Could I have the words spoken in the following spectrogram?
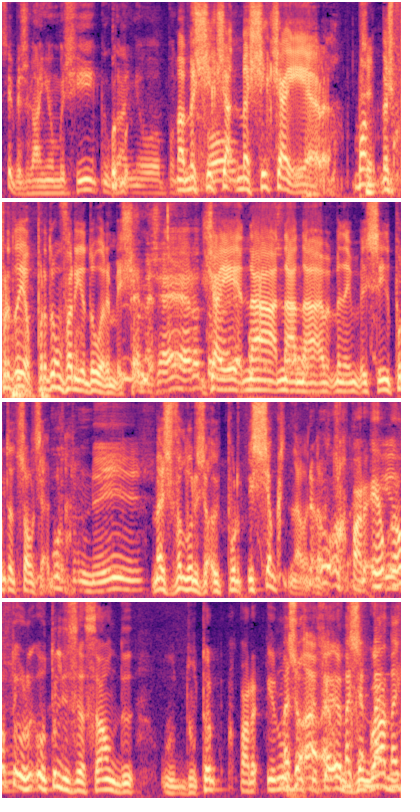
Sim, mas ganhou o Machico, ganhou a Mas Chico já, mas Chico já era. Bom, mas perdeu, perdeu um variador, mas, sim, mas já era. Já é, na, na, na, na, sim, Ponta de Sol já. Português. Mas valorizou. Isso é, não, não, não, repara, é, é a utilização de, do termo. Repara, eu não mas, sei ah, se é mas, advogado. Mas,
